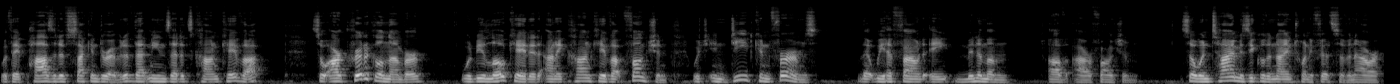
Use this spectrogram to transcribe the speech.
with a positive second derivative, that means that it's concave up. So our critical number would be located on a concave up function, which indeed confirms that we have found a minimum of our function. So when time is equal to 9 25ths of an hour,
